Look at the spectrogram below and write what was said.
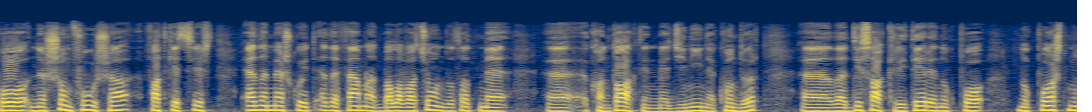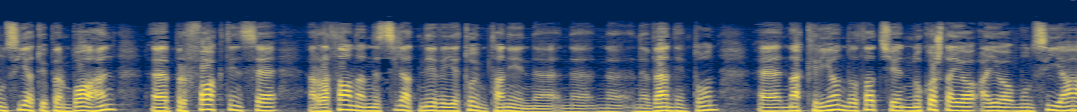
po në shumë fusha fatkeqësisht edhe meshkujt edhe femrat ballafaqohen do thotë me e, kontaktin me gjininë e kundërt dhe disa kritere nuk po nuk po është mundësia t'u përmbahen për faktin se Rrethanat në të cilat neve jetojmë tani në në në në vendin tonë na krijon do thotë që nuk është ajo ajo mundësia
